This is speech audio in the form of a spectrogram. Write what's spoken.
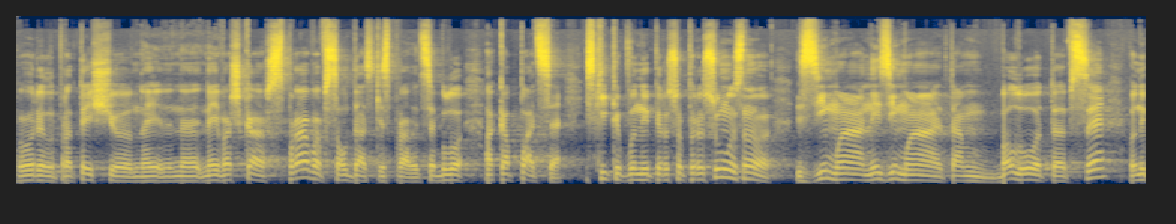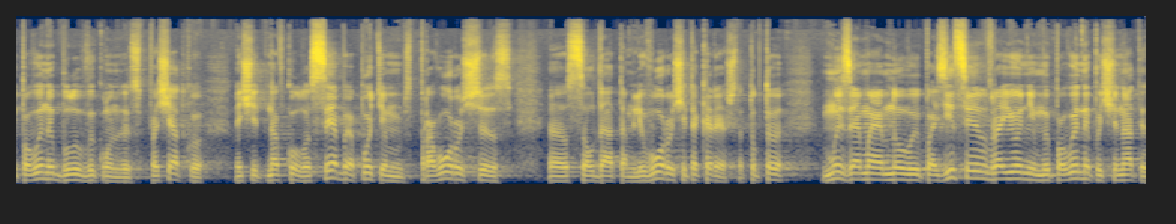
говорили про те, що най- най- найважка справа в солдатській справі це було окопатися. Скільки б вони пересунулися, ну, зима, не зима, там болото, все вони повинні були виконувати. Спочатку значить, навколо себе, а потім праворуч з е, солдатом, ліворуч і таке решта. Тобто ми займаємо нові позиції в районі, ми повинні починати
